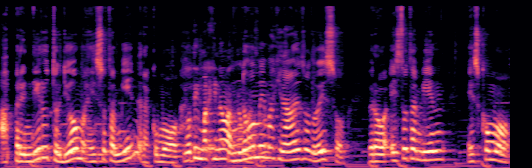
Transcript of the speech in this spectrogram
aprender otro idioma, eso también era como... No te imaginabas. No me imaginaba todo eso. Pero esto también es como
